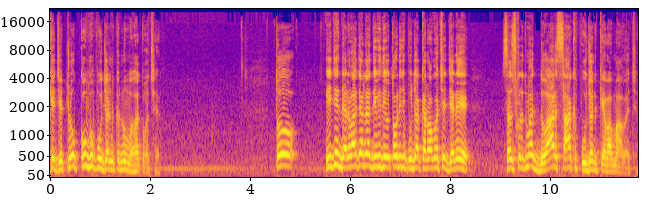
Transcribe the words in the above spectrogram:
કે જેટલું કુંભ પૂજનનું મહત્વ છે. તો એ જે દરવાજાના દેવી દેવતાઓની જે પૂજા કરવામાં છે, જેને સંસ્કૃતમાં દ્વાર શાખ પૂજન કહેવામાં આવે છે.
